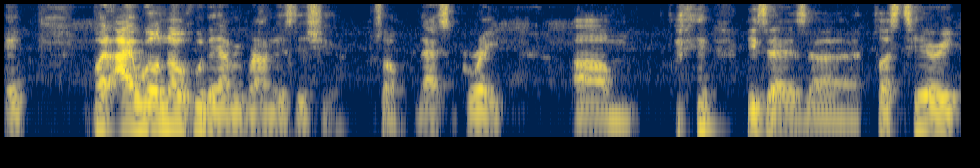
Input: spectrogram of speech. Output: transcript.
Okay. But I will know who Dyami Brown is this year. So that's great. Um, he says, uh, plus Terry.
